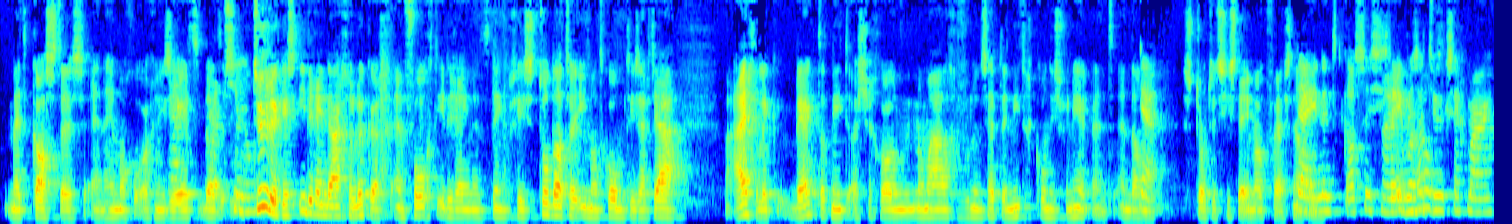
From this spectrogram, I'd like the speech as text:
met kastes en helemaal georganiseerd. Ja, dat, natuurlijk is iedereen daar gelukkig en volgt iedereen het ding precies. Totdat er iemand komt die zegt ja, maar eigenlijk werkt dat niet als je gewoon normale gevoelens hebt en niet geconditioneerd bent. En dan Ja. stort het systeem ook vrij snel. Ja, om. in het kastensysteem is natuurlijk zeg maar,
